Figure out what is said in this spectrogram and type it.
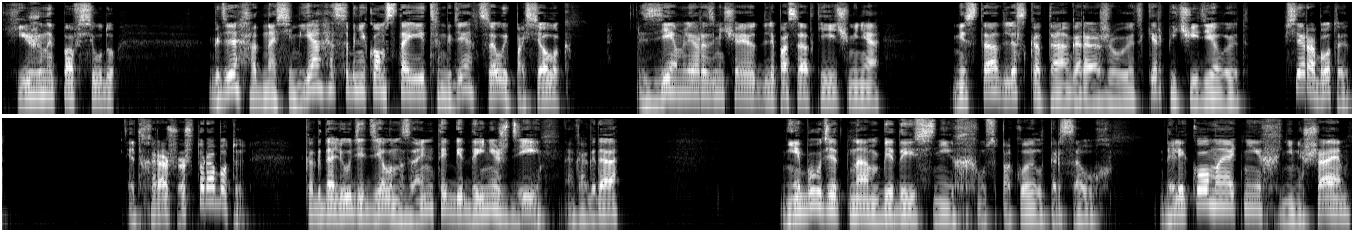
Хижины повсюду. Где одна семья особняком стоит, где целый поселок. Земли размечают для посадки ячменя. Места для скота огораживают, кирпичи делают. Все работают. Это хорошо, что работают. Когда люди делом заняты, беды не жди. А когда... «Не будет нам беды с них», — успокоил Персаух. «Далеко мы от них, не мешаем».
